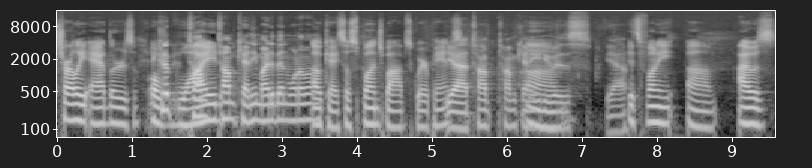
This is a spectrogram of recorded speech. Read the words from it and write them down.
Charlie Adler's It could have wide. Tom, Tom Kenny might have been one of them. okay, so SpongeBob SquarePants. Yeah, Tom Tom Kenny, who Um, is yeah. It's funny. Um, I was,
